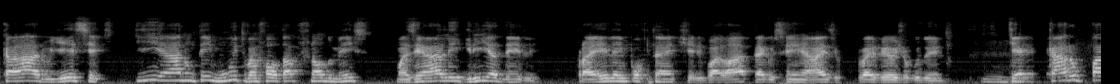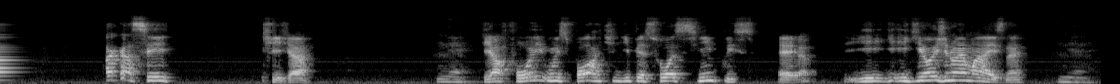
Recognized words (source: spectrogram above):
caro, e esse aqui, ah, não tem muito, vai faltar para o final do mês. Mas é a alegria dele. Para ele é importante. Ele vai lá, pega os 100 reais e vai ver o jogo dele. Uhum. Que é caro para pra cacete já. É. Já foi um esporte de pessoas simples é, e, e, que hoje não é mais, né? É.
